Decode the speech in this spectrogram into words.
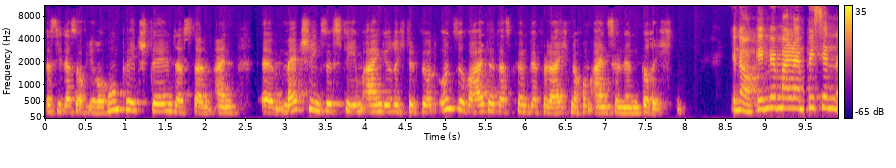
dass sie das auf ihre Homepage stellen, dass dann ein äh, Matching-System eingerichtet wird und so weiter. Das können wir vielleicht noch im Einzelnen berichten. Genau, gehen wir mal ein bisschen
